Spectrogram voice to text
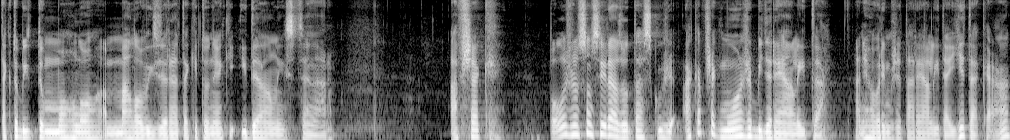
Takto by to mohlo a malo vyzerať takýto nejaký ideálny scenár. Avšak položil som si raz otázku, že aká však môže byť realita. A nehovorím, že tá realita je taká,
